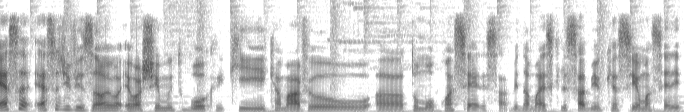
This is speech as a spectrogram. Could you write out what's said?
essa, essa divisão eu, eu achei muito boa que, que a Marvel uh, tomou com a série, sabe? Ainda mais que eles sabiam que ia ser uma série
